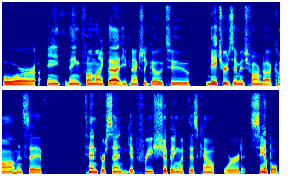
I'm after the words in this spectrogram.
or anything fun like that, you can actually go to naturesimagefarm.com and save 10% get free shipping with discount word sample.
